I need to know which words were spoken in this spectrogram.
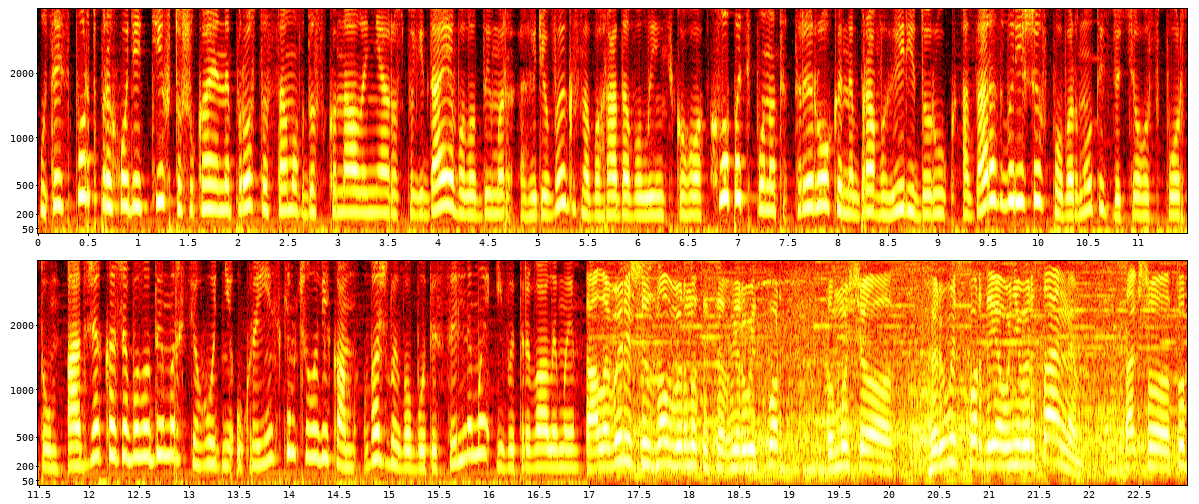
У цей спорт приходять ті, хто шукає не просто самовдосконалення, розповідає Володимир Гирьовик з Новограда Волинського. Хлопець понад три роки не брав гирі до рук, а зараз вирішив повернутись до цього спорту. Адже каже Володимир, сьогодні українським чоловікам важливо бути сильними і витривалими. Але вирішив знову вернутися в гировий спорт, тому що гировий спорт є універсальним. Так що тут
